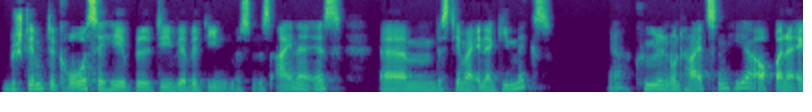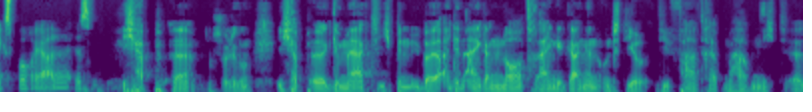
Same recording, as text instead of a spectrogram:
bestimmte große Hebel, die wir bedienen müssen. Das eine ist ähm, das Thema Energiemix ja, kühlen und heizen hier, auch bei einer Expo Real ist. Ich habe, äh, Entschuldigung, ich habe äh, gemerkt, ich bin über den Eingang Nord reingegangen und die die Fahrtreppen haben nicht, äh,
